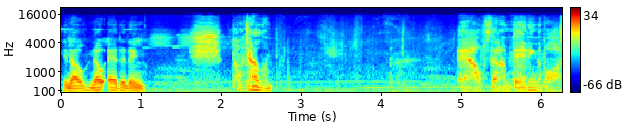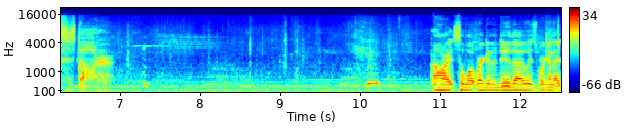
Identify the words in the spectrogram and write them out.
you know, no editing. Shh, don't tell him. It helps that I'm dating the boss's daughter. All right, so what we're gonna do though is we're gonna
